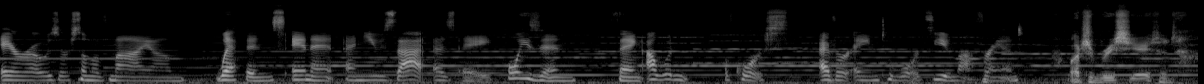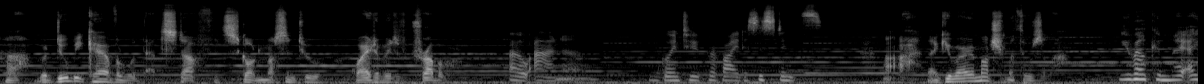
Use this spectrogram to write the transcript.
arrows or some of my um, weapons in it and use that as a poison thing. I wouldn't, of course, ever aim towards you, my friend. Much appreciated. Uh, but do be careful with that stuff. It's gotten us into quite a bit of trouble. Oh, I know. I'm going to provide assistance. Ah, thank you very much, Methuselah. You're welcome. I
